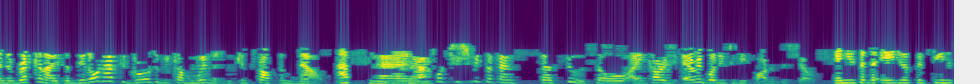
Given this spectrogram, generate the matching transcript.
and then recognize them. They don't have to grow to become women. We can stop them now. absolutely And that's what Sushmita does too. So I encourage everybody to be part of the show. and you said the age of 15 to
